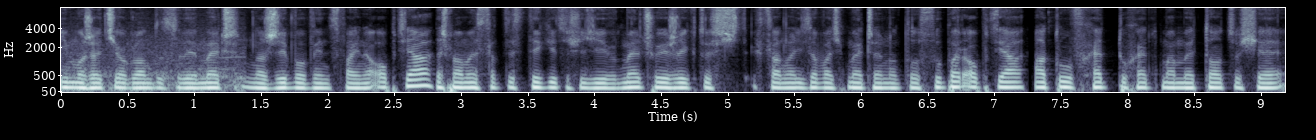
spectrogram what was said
i możecie oglądać sobie mecz na żywo, więc fajna opcja. Też mamy statystyki, co się dzieje w meczu. Jeżeli ktoś chce analizować mecze, no to super opcja. A tu w head to head mamy to, co się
